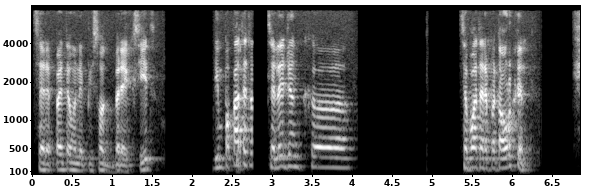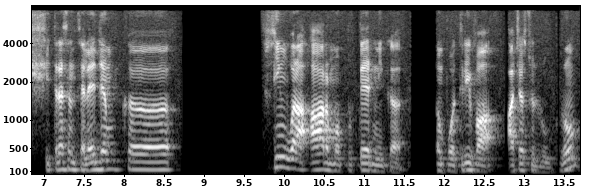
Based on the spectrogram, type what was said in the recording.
se repete un episod Brexit, din păcate trebuie să înțelegem că se poate repeta oricând. Și trebuie să înțelegem că singura armă puternică împotriva acestui lucru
